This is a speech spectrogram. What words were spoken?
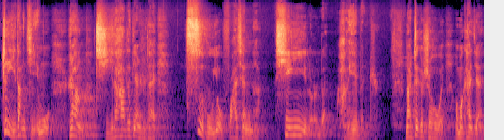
这一档节目让其他的电视台似乎又发现了新一轮的行业本质。那这个时候，我们看见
